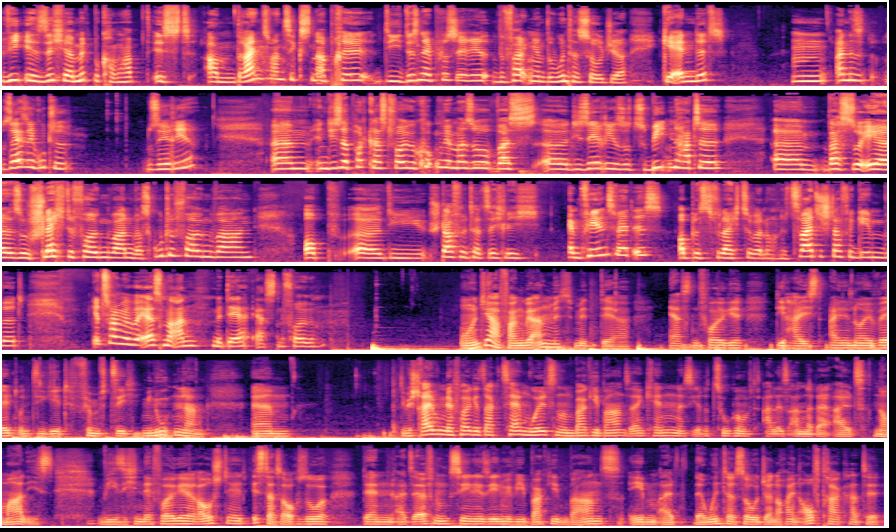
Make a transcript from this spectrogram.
wie ihr sicher mitbekommen habt, ist am 23. April die Disney Plus Serie The Falcon and the Winter Soldier geendet. Mm, Eine sehr, sehr gute Serie. Ähm, in dieser Podcast-Folge gucken wir mal so, was äh, die Serie so zu bieten hatte, ähm, was so eher so schlechte Folgen waren, was gute Folgen waren, ob äh, die Staffel tatsächlich empfehlenswert ist, ob es vielleicht sogar noch eine zweite Staffel geben wird. Jetzt fangen wir aber erstmal an mit der ersten Folge. Und ja, fangen wir an mit, mit der ersten Folge, die heißt Eine neue Welt und sie geht 50 Minuten lang. Ähm, die Beschreibung der Folge sagt, Sam Wilson und Bucky Barnes erkennen, dass ihre Zukunft alles andere als normal ist. Wie sich in der Folge herausstellt, ist das auch so, denn als Eröffnungsszene sehen wir, wie Bucky Barnes eben als der Winter Soldier noch einen Auftrag hatte.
